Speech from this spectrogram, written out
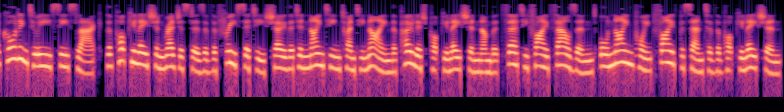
According to E. C. Slack, the population registers of the Free City show that in 1929 the Polish population numbered 35,000, or 9.5% of the population.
